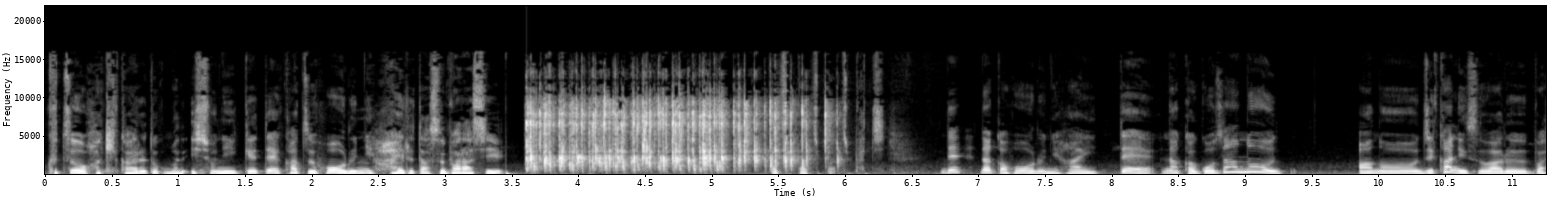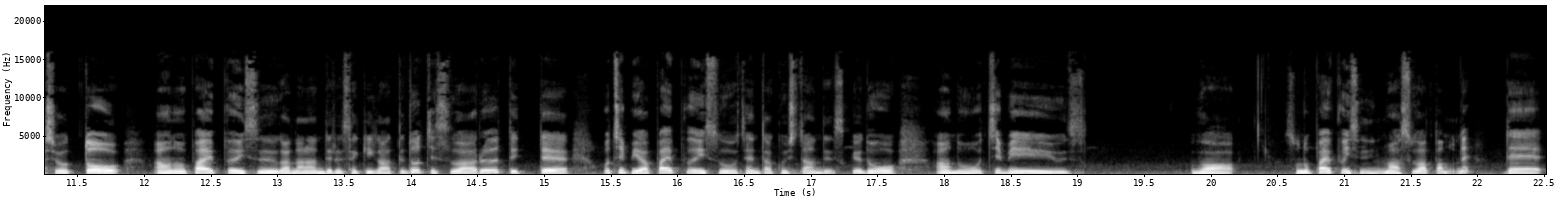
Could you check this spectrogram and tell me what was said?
靴を履き替えるとこまで一緒に行けてかつホールに入れた素晴らしい。パチパチパチパチ。でなんかホールに入ってなんか御座のあの直に座る場所とあのパイプ椅子が並んでる席があってどっち座るって言っておちびはパイプ椅子を選択したんですけどあのおちびはそのパイプ椅子にまあ座ったのね。で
